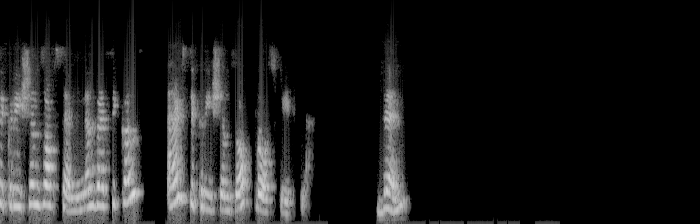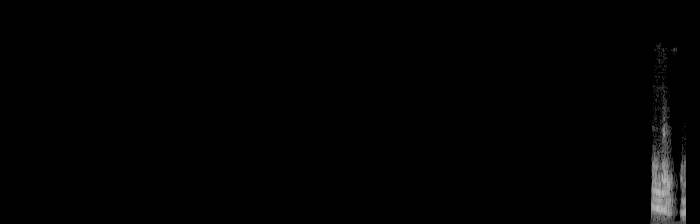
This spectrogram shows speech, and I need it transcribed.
secretions of seminal vesicles and secretions of prostate gland. Then थोड़ा सा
